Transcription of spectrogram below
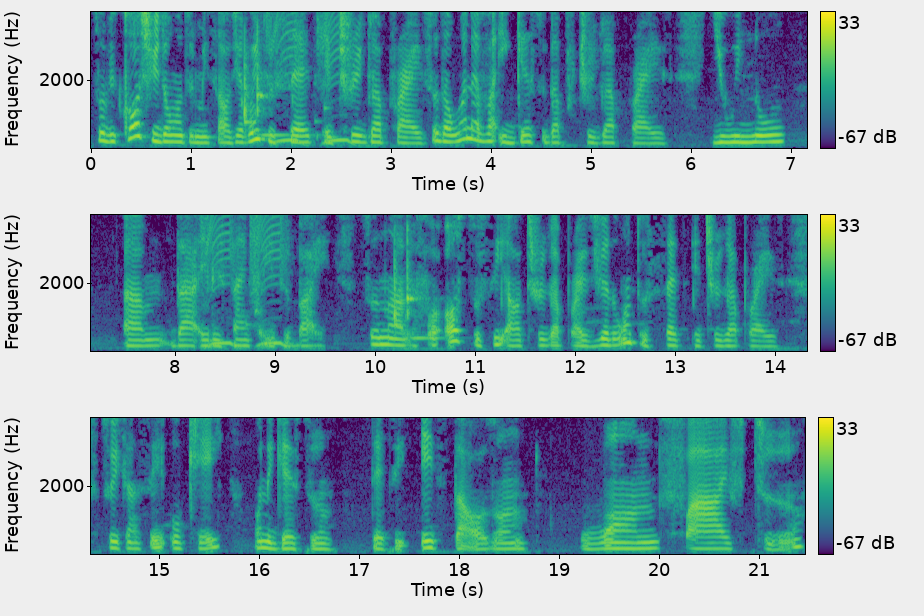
So because you don't want to miss out, you're going to set a trigger price so that whenever it gets to that trigger price, you will know um, that it is time for you to buy. So now for us to see our trigger price, you're the one to set a trigger price. So you can say, okay, when it gets to 38,152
